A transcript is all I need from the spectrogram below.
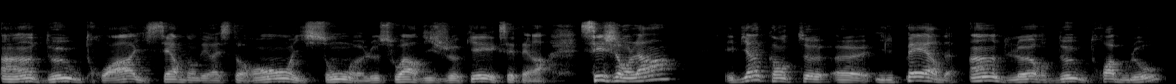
un, deux ou trois, ils servent dans des restaurants, ils sont euh, le soir disjockés, etc. Ces gens-là, eh bien, quand euh, ils perdent un de leurs deux ou trois boulots,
